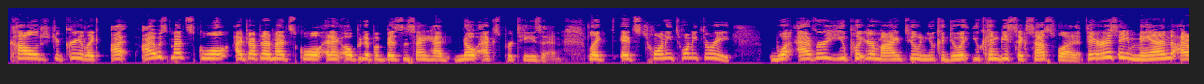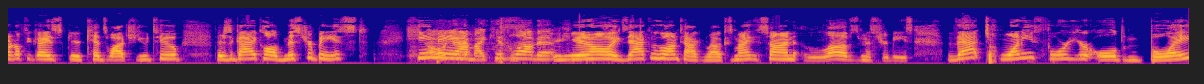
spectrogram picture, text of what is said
college degree. Like, I, I was med school. I dropped out of med school and I opened up a business I had no expertise in. Like, it's 2023. Whatever you put your mind to and you could do it, you can be successful at it. There is a man, I don't know if you guys, your kids watch YouTube. There's a guy called Mr. Beast. He Oh made yeah, my kids love it. you know exactly who I'm talking about because my son loves Mr. Beast. That 24 year old boy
